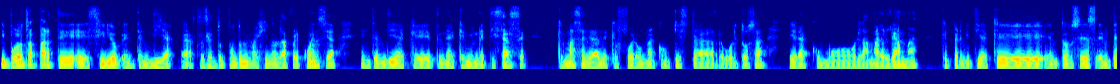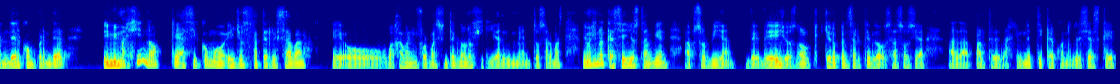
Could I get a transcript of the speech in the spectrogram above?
Y por otra parte, eh, Sirio entendía, hasta cierto punto me imagino la frecuencia, entendía que tenía que mimetizarse, que más allá de que fuera una conquista revoltosa, era como la amalgama que permitía que entonces entender, comprender. Y me imagino que así como ellos aterrizaban eh, o, bajaban información, tecnología, alimentos, armas. Me imagino que así ellos también absorbían de, ellos, ¿no? Quiero pensar que lo se asocia a la parte de la genética, cuando decías que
